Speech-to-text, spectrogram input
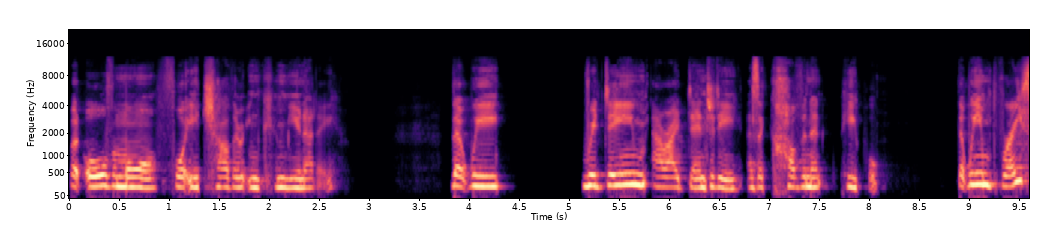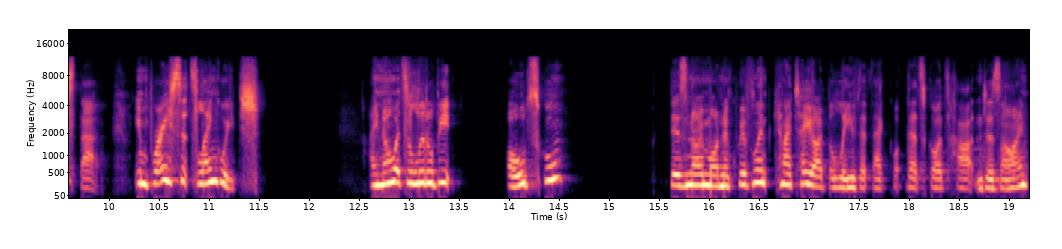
but all the more for each other in community. That we redeem our identity as a covenant people. That we embrace that, embrace its language. I know it's a little bit old school. There's no modern equivalent. Can I tell you, I believe that, that that's God's heart and design.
